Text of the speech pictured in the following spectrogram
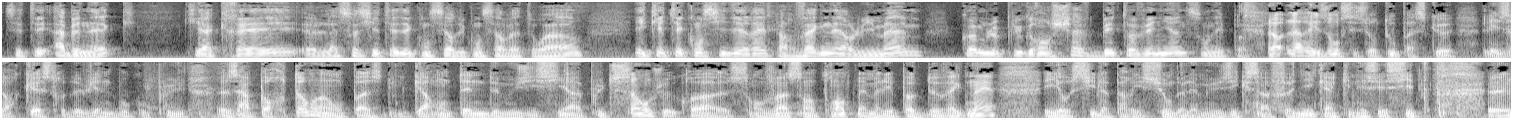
c'était Abenek, qui a créé la Société des concerts du Conservatoire et qui était considéré par Wagner lui-même comme le plus grand chef beethovenien de son époque. Alors la raison, c'est surtout parce que les orchestres deviennent beaucoup plus euh, importants. Hein. On passe d'une quarantaine de musiciens à plus de 100, je crois, 120, 130, même à l'époque de Wagner. Et il y a aussi l'apparition de la musique symphonique hein, qui nécessite euh,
